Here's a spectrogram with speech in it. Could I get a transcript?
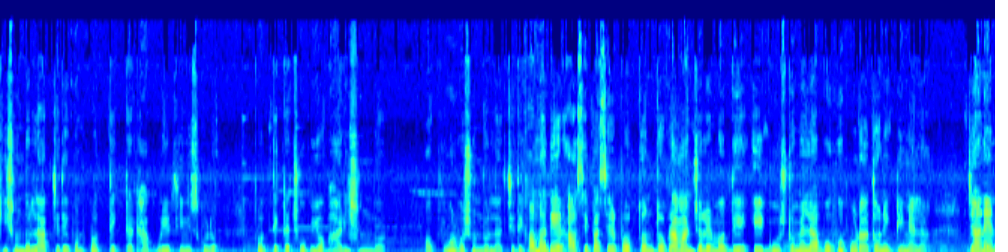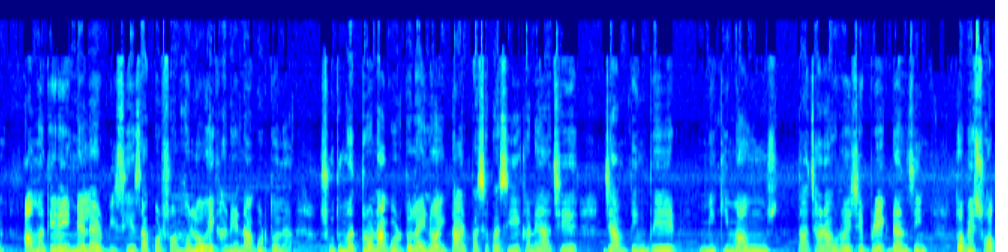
কি সুন্দর লাগছে দেখুন প্রত্যেকটা ঠাকুরের জিনিসগুলো। প্রত্যেকটা ছবিও ভারী সুন্দর। অপূর্ব সুন্দর লাগছে দেখ আমাদের আশেপাশের প্রত্যন্ত গ্রামাঞ্চলের মধ্যে এই গোষ্ঠ মেলা বহু পুরাতন একটি মেলা। জানেন, আমাদের এই মেলার বিশেষ আকর্ষণ হলো এখানে নাগরদোলা। শুধুমাত্র নাগরদোলাই নয়, তার পাশাপাশি এখানে আছে জাম্পিং বেড, মিকি মাউস, তাছাড়াও রয়েছে ব্রেক ডান্সিং। তবে সব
